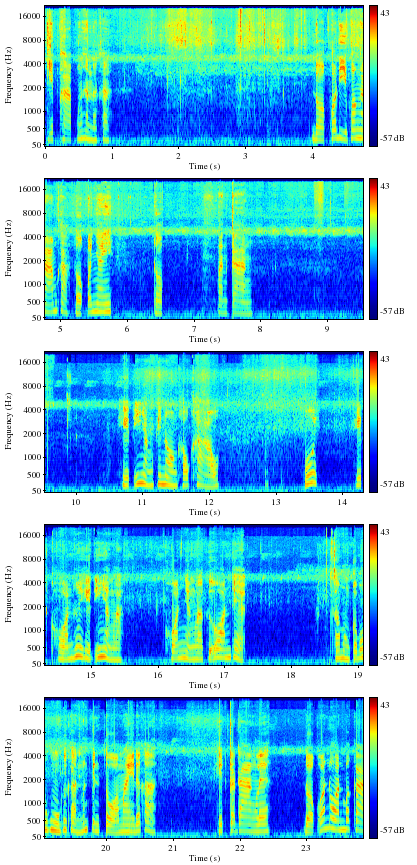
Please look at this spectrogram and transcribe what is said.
เก็บภาพเมื่อหันนะคะ ดอกพอดีพองามค่ะ ดอกปะไงดอกปานกลางเห็ดอีหยังพี่น้องขาวๆโอ้ย เห็ดขอนเฮ้ยเห็ดอีหยังล่ะขอนหยังล่ะคืออ่อนแท้สมองกระบอกหูคือกัน มันเป็นต่อไม้เด้อค่ะเห็ดกระดางเลยดอกอ่อนๆบกา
